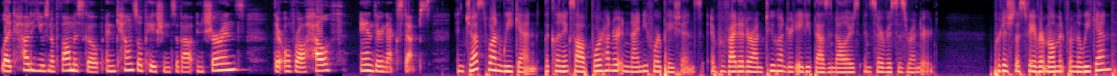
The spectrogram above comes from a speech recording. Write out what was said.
like how to use an ophthalmoscope and counsel patients about insurance, their overall health, and their next steps. In just one weekend, the clinic saw 494 patients and provided around $280,000 in services rendered. Pratishta's favorite moment from the weekend?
